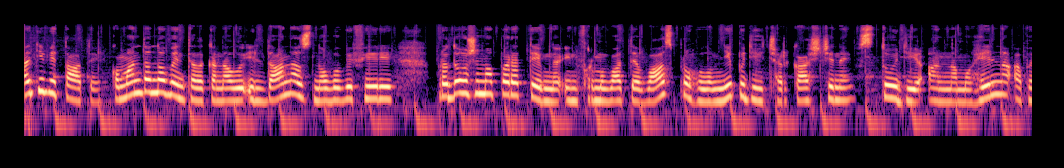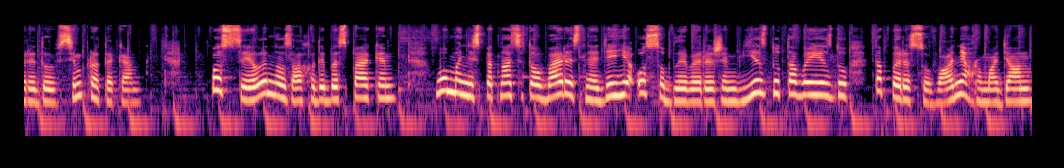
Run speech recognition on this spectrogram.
Раді вітати! Команда новин телеканалу Ільдана знову в ефірі. Продовжимо оперативно інформувати вас про головні події Черкащини в студії Анна Могильна, а передовсім про таке. Посилено заходи безпеки. В Умані з 15 вересня діє особливий режим в'їзду та виїзду та пересування громадян.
